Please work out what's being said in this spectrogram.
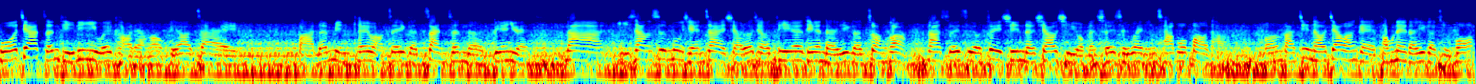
国家整体利益为考量哦，不要再把人民推往这一个战争的边缘。那以上是目前在小琉球第二天的一个状况。那随时有最新的消息，我们随时为您插播报道。我们把镜头交还给棚内的一个主播。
